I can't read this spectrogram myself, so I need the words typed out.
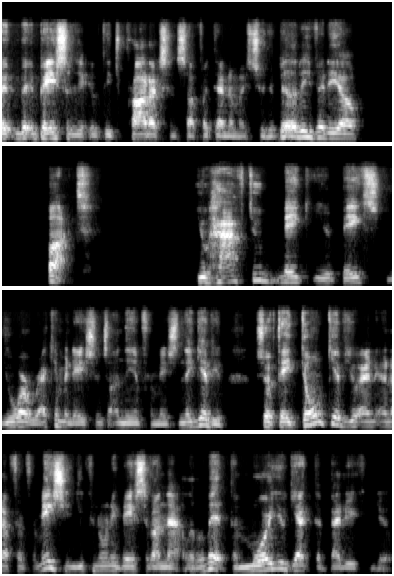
Uh, basically with these products and stuff like that in my suitability video. But you have to make your base your recommendations on the information they give you. So if they don't give you en- enough information, you can only base it on that little bit. The more you get, the better you can do.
